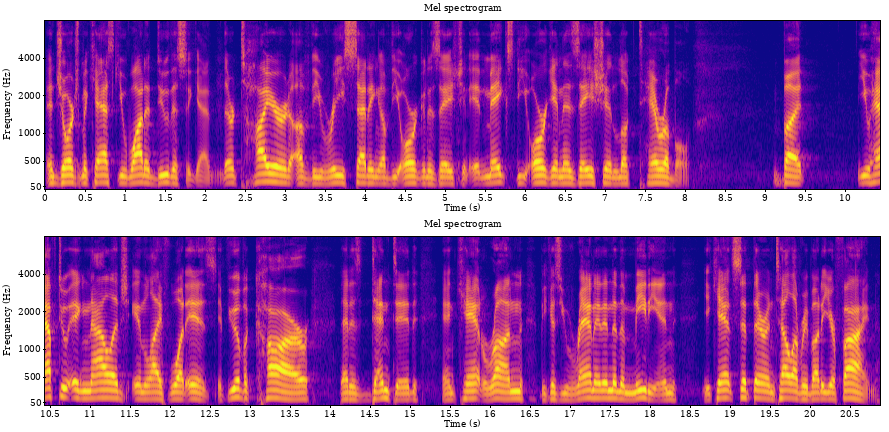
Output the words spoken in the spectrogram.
and George McCaskey want to do this again. They're tired of the resetting of the organization. It makes the organization look terrible. But you have to acknowledge in life what is. If you have a car that is dented and can't run because you ran it into the median, you can't sit there and tell everybody you're fine.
